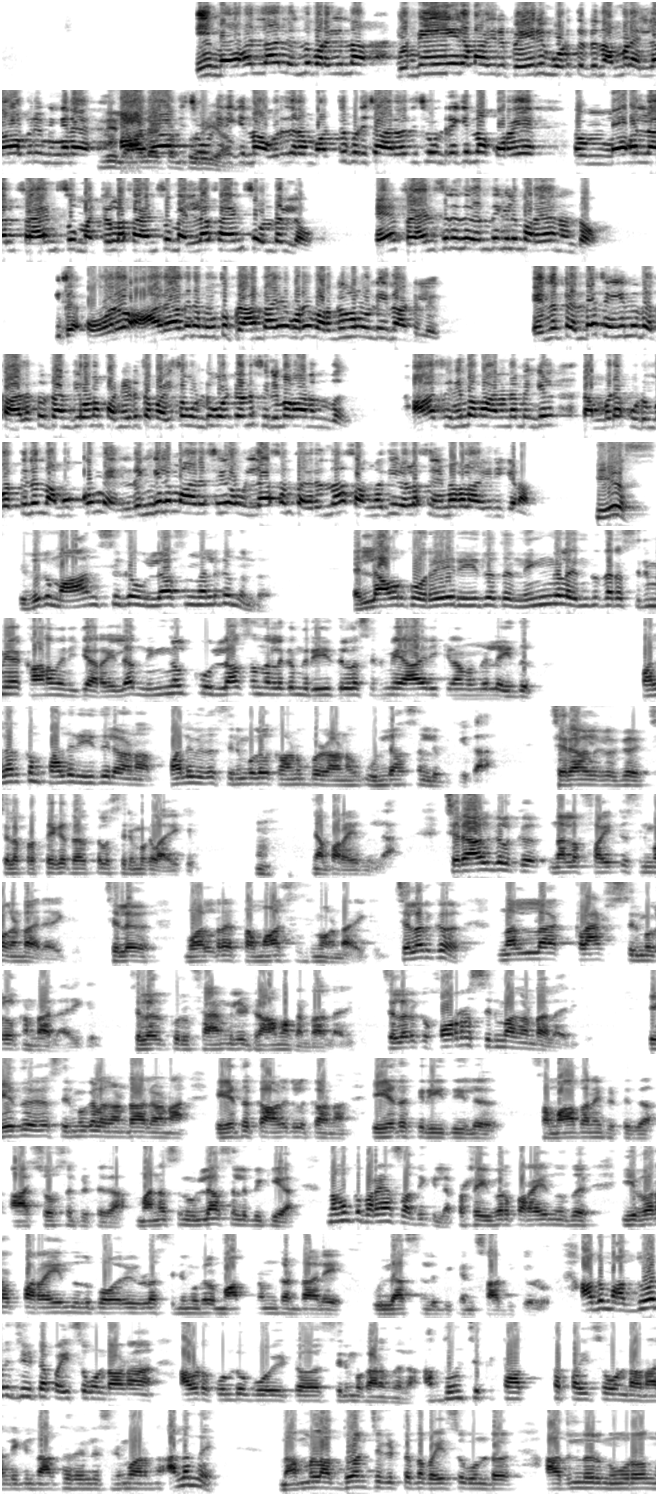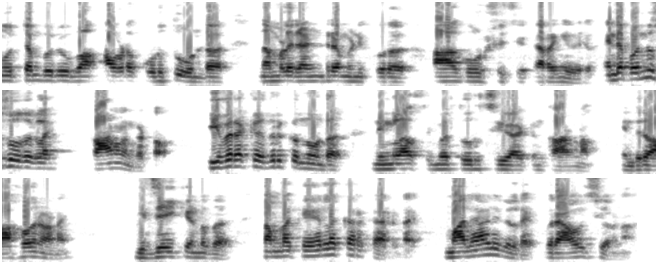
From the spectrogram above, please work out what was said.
ഈ മോഹൻലാൽ എന്ന് പറയുന്ന ഗംഭീരമായ ഒരു പേരും കൊടുത്തിട്ട് നമ്മൾ എല്ലാവരും ഇങ്ങനെ ആരാധിച്ചുകൊണ്ടിരിക്കുന്ന ഒരു തരം വട്ട് പിടിച്ച് ആരാധിച്ചുകൊണ്ടിരിക്കുന്ന കുറെ മോഹൻലാൽ ഫാൻസും മറ്റുള്ള ഫാൻസും എല്ലാ ഫാൻസും ഉണ്ടല്ലോ. ഏഹ് ഫാൻസിന് ഇത് എന്തെങ്കിലും പറയാനുണ്ടോ? ഇത് ഓരോ ആരാധന മൂത്ത് പ്രാന്തായ കുറെ വർഗങ്ങളുണ്ട് ഈ നാട്ടിൽ. എന്നിട്ട് എന്താ ചെയ്യുന്നത്? കാലത്തൊട്ട് അന്ത്യോളം പണിയെടുത്ത പൈസ കൊണ്ടുപോയിട്ടാണ് സിനിമ കാണുന്നത്. ആ സിനിമ കാണണമെങ്കിൽ നമ്മുടെ കുടുംബത്തിനും നമുക്കും എന്തെങ്കിലും മാനസിക ഉല്ലാസം തരുന്ന സംഗതിയുള്ള സിനിമകളായിരിക്കണം. യെസ് ഇതൊരു മാനസിക ഉല്ലാസം നൽകുന്നുണ്ട്. എല്ലാവർക്കും ഒരേ രീതിയിൽ നിങ്ങൾ എന്ത് തരം സിനിമയെ കാണുമെന്ന് എനിക്കറിയില്ല. നിങ്ങൾക്ക് ഉല്ലാസം നൽകുന്ന രീതിയിലുള്ള സിനിമയായിരിക്കണമെന്നില്ല ഇത്. പലർക്കും പല രീതിയിലാണ് പലവിധ സിനിമകൾ കാണുമ്പോഴാണ് ഉല്ലാസം ലഭിക്കുക. ചില ആളുകൾക്ക് ചില പ്രത്യേക തരത്തിലുള്ള സിനിമകളായിരിക്കും. ഞാൻ പറയുന്നില്ല. ചില ആളുകൾക്ക് നല്ല ഫൈറ്റ് സിനിമ കണ്ടാലായിരിക്കും. ചില വളരെ തമാശ സിനിമ കണ്ടായിരിക്കും. ചിലർക്ക് നല്ല ക്ലാഷ് സിനിമകൾ കണ്ടാലായിരിക്കും. ചിലർക്ക് ഒരു ഫാമിലി ഡ്രാമ കണ്ടാലായിരിക്കും. ചിലർക്ക് ഹൊറർ സിനിമ കണ്ടാലായിരിക്കും. ഏത് സിനിമകൾ കണ്ടാലാണ് ഏതൊക്കെ ആളുകൾക്കാണ് ഏതൊക്കെ രീതിയിൽ സമാധാനം കിട്ടുക ആശ്വാസം കിട്ടുക മനസ്സിന് ഉല്ലാസം ലഭിക്കുക? നമുക്ക് പറയാൻ സാധിക്കില്ല. പക്ഷെ ഇവർ പറയുന്നത് ഇവർ പറയുന്നത് പോലെയുള്ള സിനിമകൾ മാത്രം കണ്ടാലേ ഉല്ലാസം ലഭിക്കാൻ സാധിക്കുള്ളൂ അതും അധ്വാനിച്ചിട്ട പൈസ കൊണ്ടാണ് അവിടെ കൊണ്ടുപോയിട്ട് സിനിമ കാണുന്നില്ല അധ്വാനിച്ച് കിട്ടാത്ത പൈസ കൊണ്ടാണ് അല്ലെങ്കിൽ നാട്ടുകാരിലെ സിനിമ കാണുന്നത്. അല്ലെന്നേ നമ്മൾ അധ്വാനിച്ച് കിട്ടുന്ന പൈസ കൊണ്ട് അതിൽ നിന്നൊരു നൂറോ നൂറ്റമ്പത് രൂപ അവിടെ കൊടുത്തുകൊണ്ട് നമ്മൾ രണ്ടര മണിക്കൂർ ആഘോഷിച്ച് ഇറങ്ങി വരും. എന്റെ പൊന്നു സുഹൃത്തുക്കളെ കാണണം കേട്ടോ. ഇവരൊക്കെ എതിർക്കുന്നുണ്ട്. നിങ്ങൾ ആ സിനിമ തീർച്ചയായിട്ടും കാണണം. ഒരു ആഹ്വാനമാണ് വിജയിക്കേണ്ടത് നമ്മുടെ കേരളക്കാരക്കാരുടെ മലയാളികളുടെ ഒരു ആവശ്യമാണ്.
